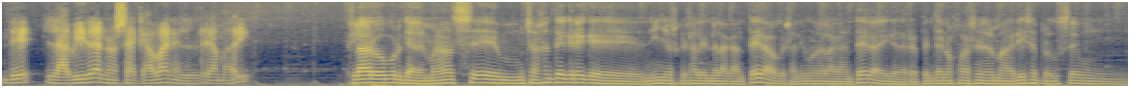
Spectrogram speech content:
de la vida no se acaba en el Real Madrid. Claro, porque además eh, mucha gente cree que niños que salen de la cantera o que salimos de la cantera y que de repente no juegas en el Madrid se produce un,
